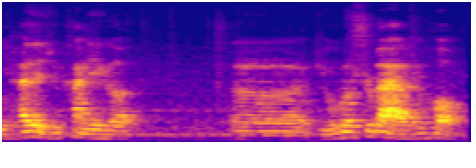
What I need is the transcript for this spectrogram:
你还得去看这个，呃、比如说失败了之后，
